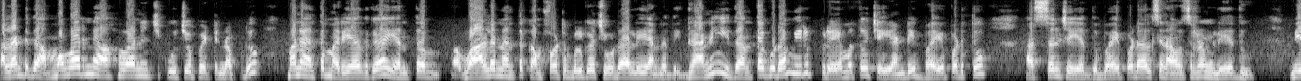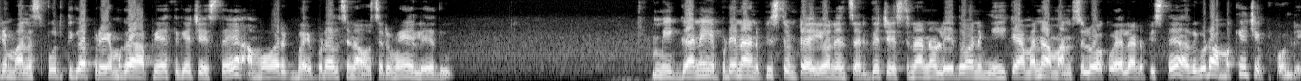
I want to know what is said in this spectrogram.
అలాంటిది అమ్మవారిని ఆహ్వానించి కూర్చోపెట్టినప్పుడు మనం ఎంత మర్యాదగా ఎంత వాళ్ళని ఎంత కంఫర్టబుల్గా చూడాలి అన్నది. కానీ ఇదంతా కూడా మీరు ప్రేమతో చేయండి. భయపడుతూ అస్సలు చేయొద్దు. భయపడాల్సిన అవసరం లేదు. మీరు మనస్ఫూర్తిగా ప్రేమగా ఆప్యాయతగా చేస్తే అమ్మవారికి భయపడాల్సిన అవసరమే లేదు. మీకు కానీ ఎప్పుడైనా అనిపిస్తుంటాయో నేను సరిగ్గా చేస్తున్నానో లేదో అని మీకేమైనా మనసులో ఒకవేళ అనిపిస్తే అది కూడా అమ్మకే చెప్పుకోండి.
